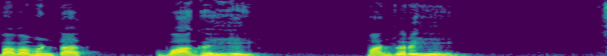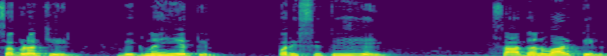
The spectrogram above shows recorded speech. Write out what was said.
बाबा म्हणतात वाघही येईल मांजरही येईल सगळंच येईल विघ्नही येतील परिस्थितीही येईल साधन वाढतील.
